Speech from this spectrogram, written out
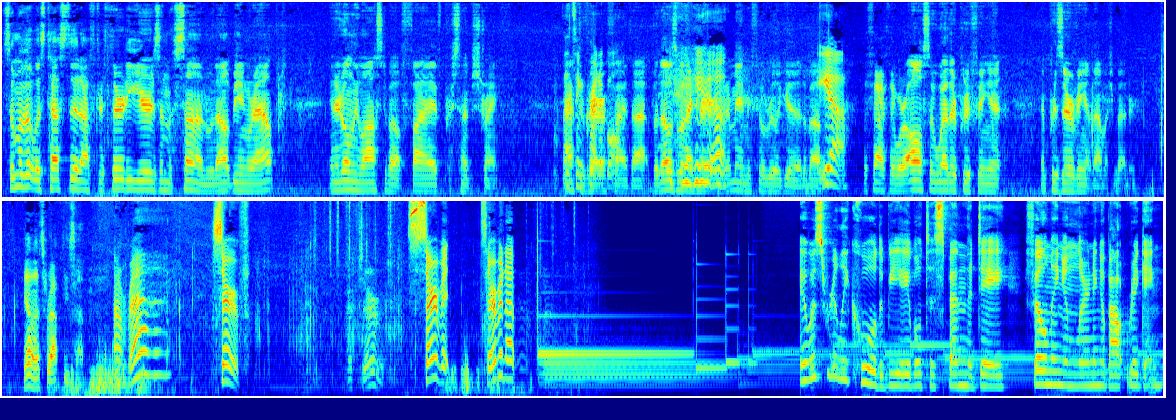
Some of it was tested after 30 years in the sun without being wrapped, and it only lost about 5% strength. I That's have incredible. to verify that, but that was what I heard, Yeah. and it made me feel really good about Yeah. the fact that we're also weatherproofing it and preserving it that much better. Yeah, let's wrap these up. All right. Serve. Let's serve it. Serve it. Serve it up. It was really cool to be able to spend the day filming and learning about rigging.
